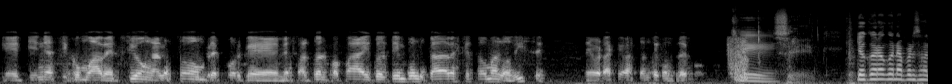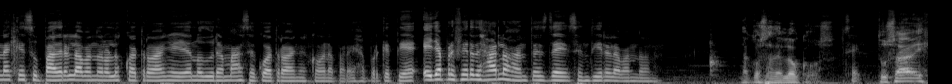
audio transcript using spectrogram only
que tiene así como aversión a los hombres porque le faltó el papá y todo el tiempo, cada vez que toma lo dice. De verdad que es bastante complejo. Sí. Sí. Yo conozco una persona que su padre lo abandonó a los cuatro años y ella no dura más de cuatro años con una pareja porque ella prefiere dejarlos antes de sentir el abandono. Una cosa de locos. Sí. Tú sabes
